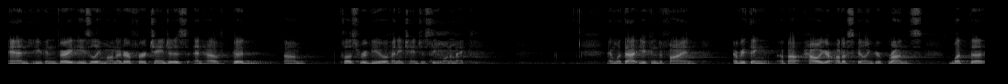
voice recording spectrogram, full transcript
and you can very easily monitor for changes and have good um, close review of any changes that you want to make. And with that, you can define everything about how your auto-scaling group runs, what the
